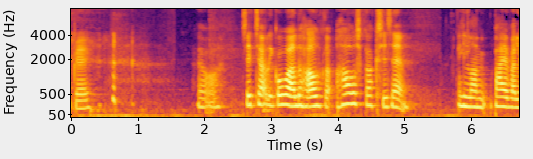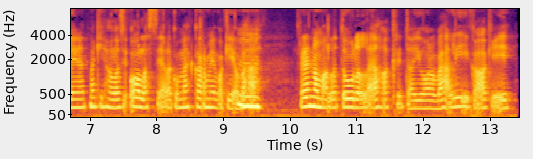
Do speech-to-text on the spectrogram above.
Okei. Okay. Joo. Sitten se oli kuvailtu hauska, hauskaksi se illan päivällinen, että mäkin haluaisin olla siellä, kun McCarmivakin on mm. vähän rennomalla tuulella ja Hagrid on juonut vähän liikaakin.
